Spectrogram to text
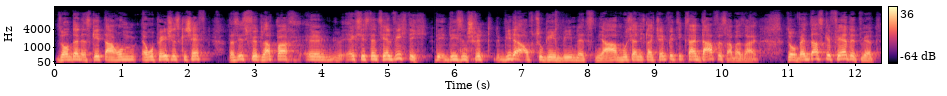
sondern es geht darum, europäisches Geschäft. Das ist für Gladbach äh, existenziell wichtig, diesen Schritt wieder auch zu gehen, wie im letzten Jahr. Muss ja nicht gleich Champions League sein, darf es aber sein. So, wenn das gefährdet wird,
